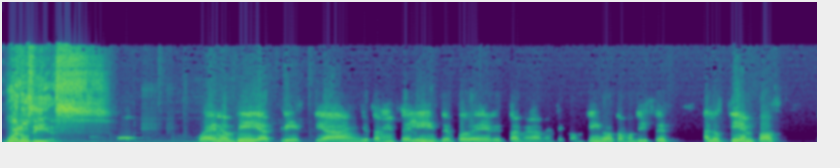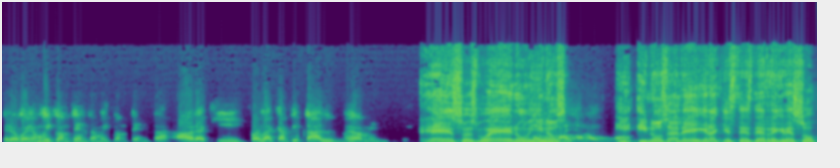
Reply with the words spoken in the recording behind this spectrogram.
Buenos días. Buenos días, Cristian. Yo también feliz de poder estar nuevamente contigo, como dices, a los tiempos pero bueno, muy contenta, muy contenta. Ahora aquí por la capital nuevamente. Eso es bueno y, nos, y, nos, alegra que estés de regreso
